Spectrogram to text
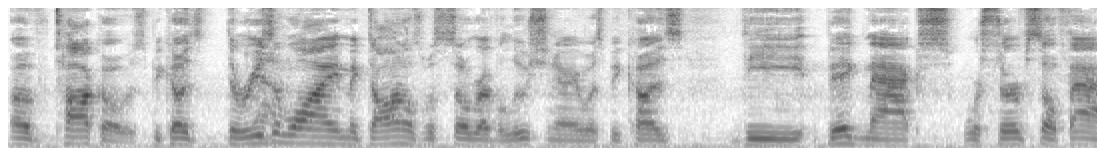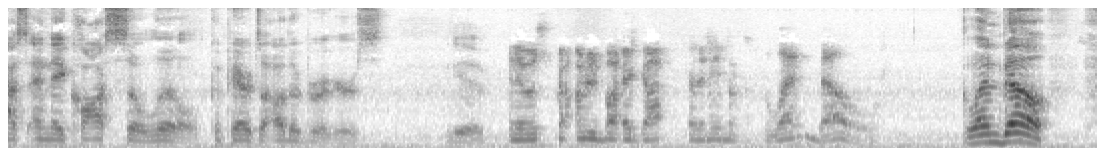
of tacos because the reason why McDonald's was so revolutionary was because the Big Macs were served so fast and they cost so little compared to other burgers. Yeah. And it was founded by a guy by the name of Glenn Bell. Glenn Bell.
